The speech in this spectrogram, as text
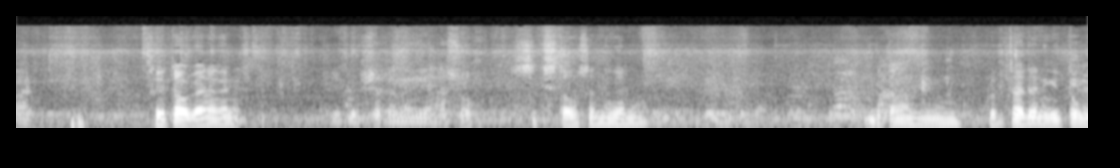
Right. So itaw gana gani. Sikop siya ka na yung aso. 6,000 na gano'n. Batangan kurtada ng itong.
